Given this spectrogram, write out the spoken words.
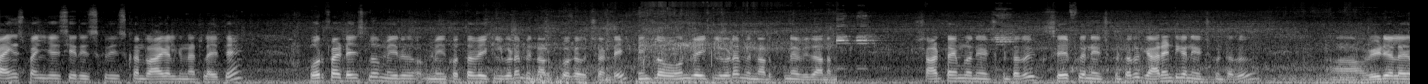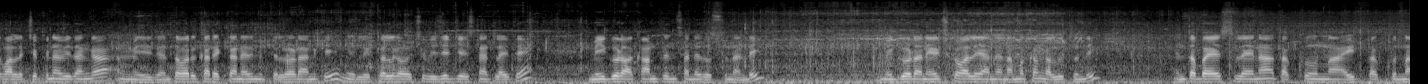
టైం స్పెండ్ చేసి రిస్క్ తీసుకొని రాగలిగినట్లయితే ఫోర్ ఫైవ్ డేస్లో మీరు మీ కొత్త వెహికల్ కూడా మీరు నడుపుకోవచ్చు అండి ఇంట్లో ఓన్ వెహికల్ కూడా మీరు నడుపుకునే విధానం. షార్ట్ టైంలో నేర్చుకుంటారు సేఫ్గా నేర్చుకుంటారు గ్యారంటీగా నేర్చుకుంటారు. వీడియోలో వాళ్ళు చెప్పిన విధంగా మీది ఎంతవరకు కరెక్ట్ అనేది మీకు తెలవడానికి మీరు లిటరల్గా వచ్చి విజిట్ చేసినట్లయితే మీకు కూడా ఆ కాన్ఫిడెన్స్ అనేది వస్తుందండి. మీకు కూడా నేర్చుకోవాలి అనే నమ్మకం కలుగుతుంది. ఎంత వయస్సులైనా తక్కువ ఉన్న హైట్ తక్కువ ఉన్న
